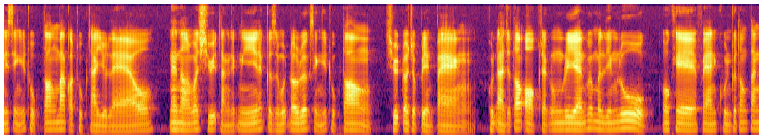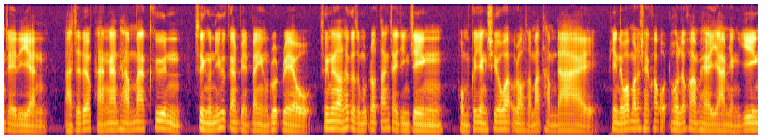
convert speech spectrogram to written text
ในสิ่งที่ถูกต้องมากกว่าถูกใจอยู่แล้ว แน่นอนว่าชีวิตหลังจากนี้ถ้าเกิดสมมติเราเลือกสิ่งที่ถูกต้อง ชีวิตเราจะเปลี่ยนแปลง คุณอาจจะต้องออกจากโรงเรียนเพื่อมาเลี้ยงลูก โอเค แฟนคุณก็ต้องตั้งใจเรียน อาจจะเริ่มหางานทำมากขึ้น สิ่งเหล่านี้คือการเปลี่ยนแปลงอย่างรวดเร็ว ซึ่งแน่นอนถ้าเกิดสมมติเราตั้งใจจริง ๆ ผมก็ยังเชื่อว่าเราสามารถทำได้ เพียงแต่ว่ามันต้องใช้ความอดทนและความพยายามอย่างยิ่ง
